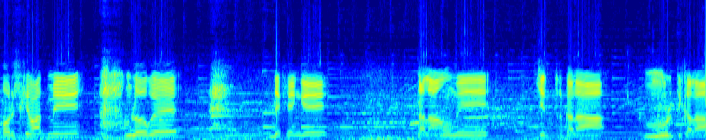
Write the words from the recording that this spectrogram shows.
और इसके बाद में हम लोग देखेंगे कलाओं में चित्रकला मूर्तिकला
